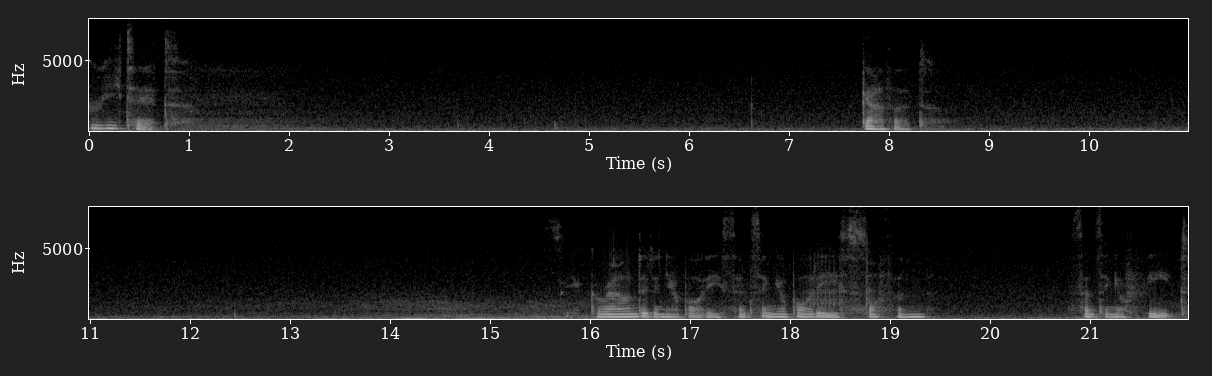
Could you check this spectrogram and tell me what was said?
Greeted. Gathered. grounded in your body, sensing your body soften, sensing your feet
